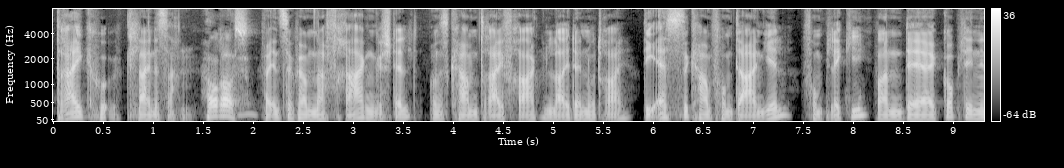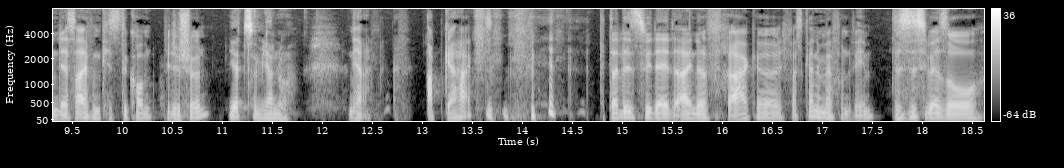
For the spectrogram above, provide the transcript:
drei kleine Sachen. Hau raus. Bei Instagram nach Fragen gestellt und es kamen drei Fragen, leider nur drei. Die erste kam vom Daniel, vom Blackie, wann der Goblin in der Seifenkiste kommt. Bitteschön. Jetzt im Januar. Ja, abgehakt. Dann ist wieder eine Frage, ich weiß gar nicht mehr von wem. Das ist wieder so,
